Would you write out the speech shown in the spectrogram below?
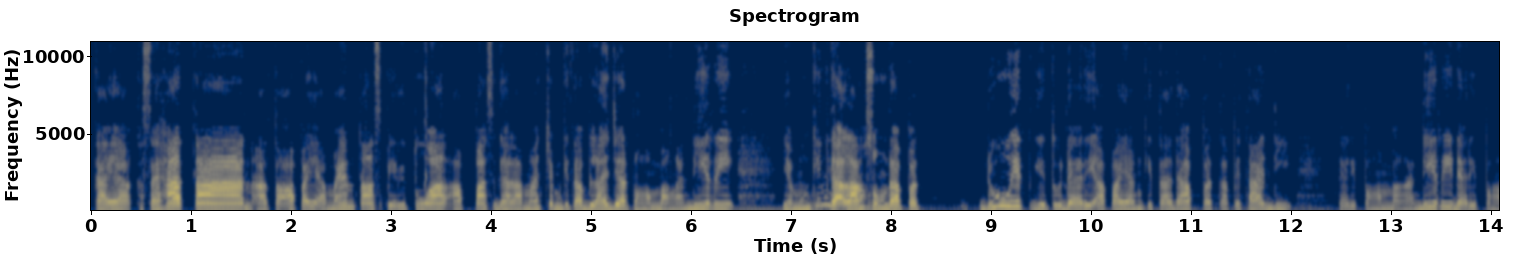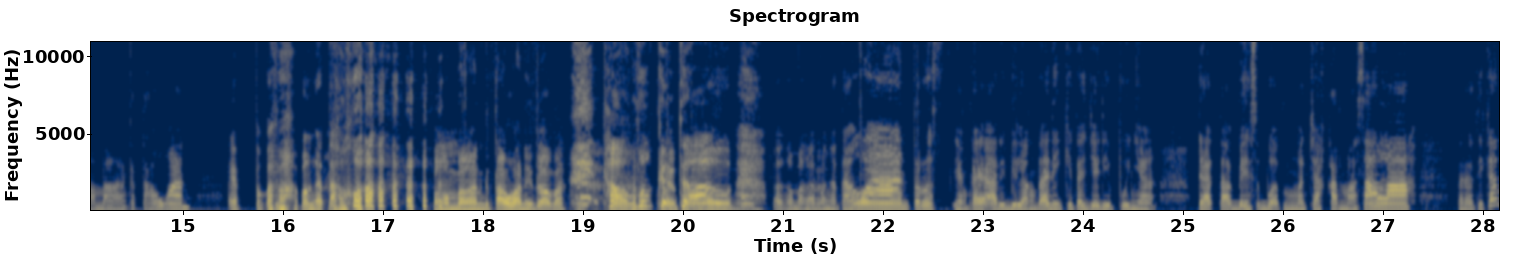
kayak kesehatan atau apa ya mental spiritual apa segala macam kita belajar pengembangan diri ya mungkin nggak langsung dapat duit gitu dari apa yang kita dapat tapi tadi dari pengembangan diri dari pengembangan ketahuan eh pe- pe- pengetahuan. Pengembangan ketahuan itu apa? Kamu ketahu pengembangan Benar. pengetahuan terus yang kayak Ari bilang tadi kita jadi punya database buat memecahkan masalah. Berarti kan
